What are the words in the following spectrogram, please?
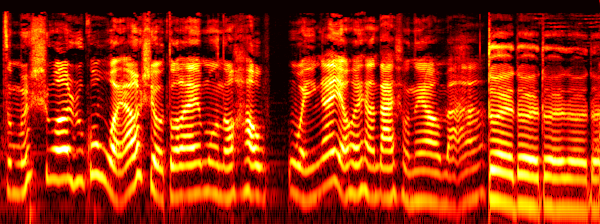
怎么说，如果我要是有哆啦 A 梦的话，我应该也会像大雄那样吧？对对对对对，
